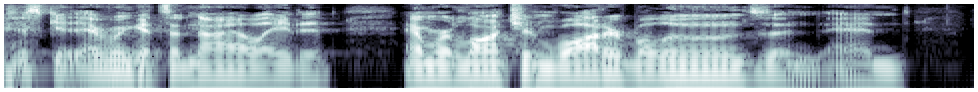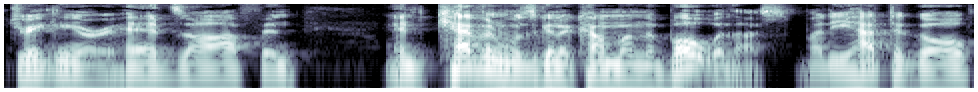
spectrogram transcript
just get, everyone gets annihilated and we're launching water balloons and, and drinking our heads off. And, and Kevin was going to come on the boat with us, but he had to go.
